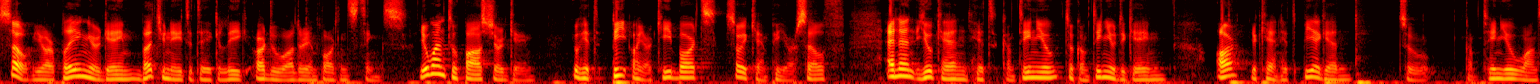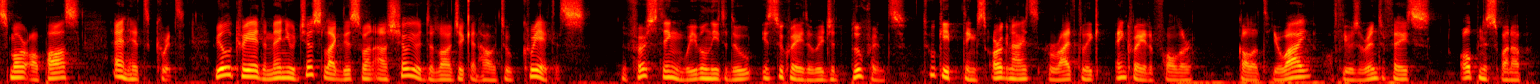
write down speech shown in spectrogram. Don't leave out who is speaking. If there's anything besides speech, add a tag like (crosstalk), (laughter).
Speaker 1: So, you are playing your game, but you need to take a leak or do other important things. You want to pause your game. You hit P on your keyboard, so you can P yourself, and then you can hit continue to continue the game, or you can hit P again to continue once more or pause, and hit quit. We'll create a menu just like this one, I'll show you the logic and how to create this. The first thing we will need to do is to create a widget blueprint. To keep things organized, right click and create a folder. Call it UI of user interface open this one up,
